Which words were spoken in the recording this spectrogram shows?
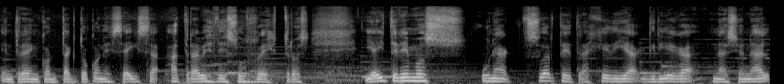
entrar en contacto con Ezeiza a través de sus restos. Y ahí tenemos una suerte de tragedia griega nacional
